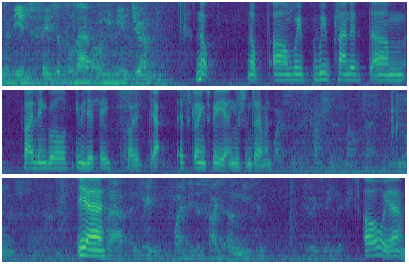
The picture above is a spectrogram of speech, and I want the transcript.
will the interface of the lab only be in German? No, no. Um, we we planned it um, bilingual immediately. So yeah, it's going to be English and German. Quite some discussions about that when we launched uh, Yeah. Lab, and we finally decided only to do it in English. Oh yeah,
